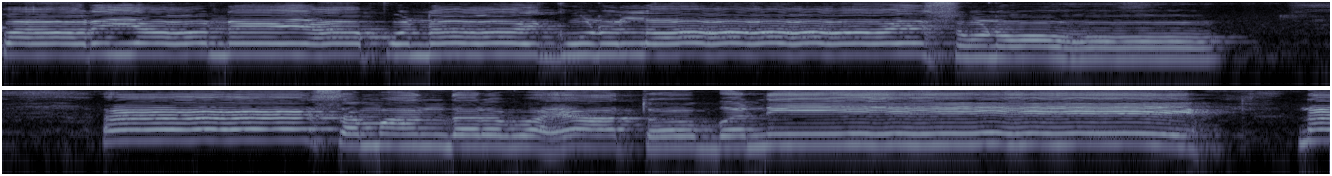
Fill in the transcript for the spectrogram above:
પારિયાને આપના ગુણ લાય સુણો. એ સમંદર વહ્યા તો બની ને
